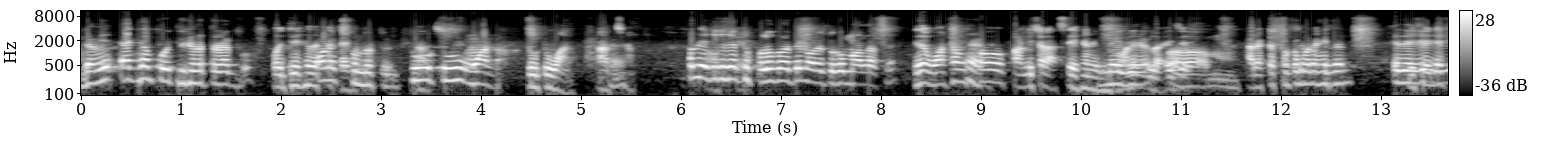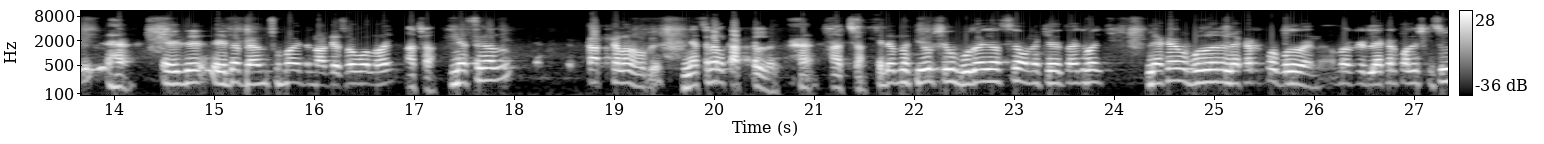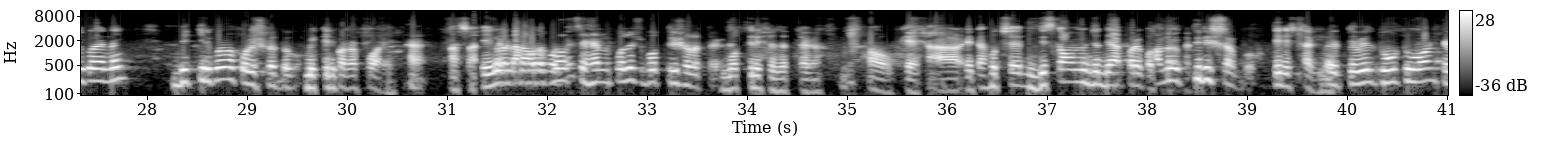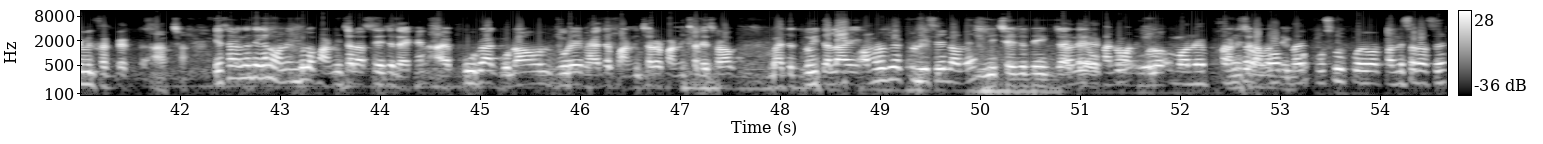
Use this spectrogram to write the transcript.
এটা আমি একদম পঁয়ত্রিশ হাজার টাকা রাখব। পঁয়ত্রিশ হাজার অনেক সুন্দর two two one two two one আচ্ছা। আপনি এদিকে যে একটু ফলো করে দেন অনেক রকম মাল আছে। অসংখ্য ফার্নিচার আছে এখানে এই যে, অনেকগুলো। এই যে আর একটা ছোট মনে হয় এই যে এই side এ? এই- হ্যাঁ। এই যে এটা ব্যান্ড সোফা এটা নাদিয়া সোফা বলা হয়। আচ্ছা। ন্যাচারাল কাট কালার হবে। Natural cut colour. হ্যাঁ। আচ্ছা। এটা আপনার পিওর সেগুন বোঝাই যাচ্ছে। অনেকে তাই ভাই লেখার বোঝা যায় না লেখার পর বোঝা যায় না। আমরা লেখার পালিশ কিছুই করেন নাই। বিক্রি করে পলিশ করে দেবো। বিক্রি করার পরে? হ্যাঁ। আচ্ছা এগুলোর দাম কত পড়বে হ্যান্ড পলিশ বত্রিশ হাজার টাকা। বত্রিশ হাজার টাকা। ওকে আর এটা হচ্ছে ডিসকাউন্ট দেওয়ার পরে কত আমি তিরিশ রাখব। তিরিশ থাকবে? Table two two one table থাকবে একটা। আচ্ছা এছাড়া কিন্তু এখানে অনেকগুলো ফার্নিচার আছে এই যে দেখেন আর পুরা গোডাউন জুড়ে ভাইদের ফার্নিচার আর ফার্নিচার এছাড়াও ভাইদের দুই তলায় আমরা যদি একটু নিচেই নামে নিচে যদি যাই তাহলে তাহলে অনেকগুলো মানে ফার্নিচার আমরা প্রচুর পরিমাণ ফার্নিচার আছে।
